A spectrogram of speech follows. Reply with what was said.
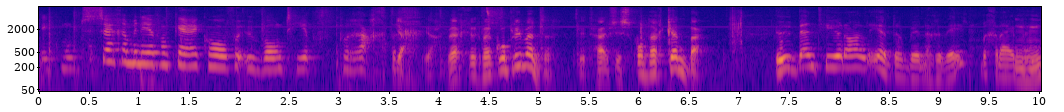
Ik moet zeggen, meneer Van Kerkhoven, u woont hier prachtig. Ja, ja, werkelijk mijn complimenten. Dit huis is onherkenbaar. U bent hier al eerder binnen geweest, begrijp ik. Ja,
